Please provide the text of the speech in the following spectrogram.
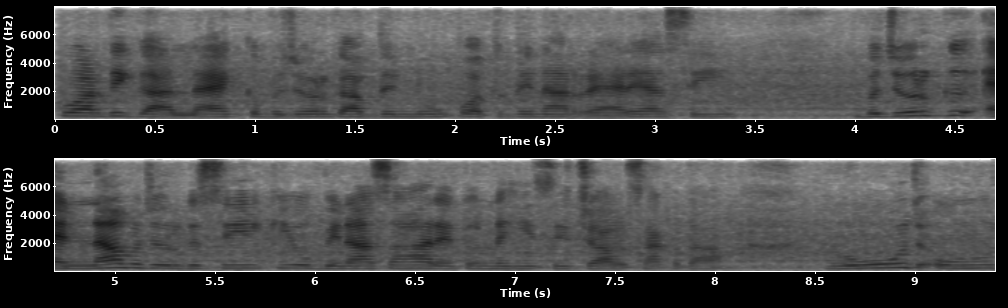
ਇੱਕ ਵਾਰ ਦੀ ਗੱਲ ਹੈ, ਇੱਕ ਬਜ਼ੁਰਗ ਆਪਦੇ ਨੂੰਹ ਪੁੱਤ ਦੇ ਨਾਲ ਰਹਿ ਰਿਹਾ ਸੀ। ਬਜ਼ੁਰਗ ਇੰਨਾ ਬਜ਼ੁਰਗ ਸੀ ਕਿ ਉਹ ਬਿਨਾਂ ਸਹਾਰੇ ਤੋਂ ਨਹੀਂ ਸੀ ਚੱਲ ਸਕਦਾ। ਰੋਜ਼ ਉਹਨੂੰ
